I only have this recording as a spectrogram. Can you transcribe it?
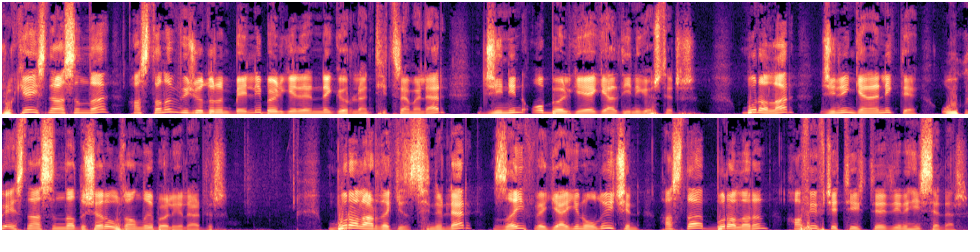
Rukiye esnasında hastanın vücudunun belli bölgelerine görülen titremeler cinin o bölgeye geldiğini gösterir. Buralar cinin genellikle uyku esnasında dışarı uzandığı bölgelerdir. Buralardaki sinirler zayıf ve gergin olduğu için hasta buraların hafifçe titrediğini hisseder.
